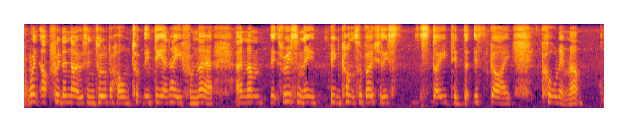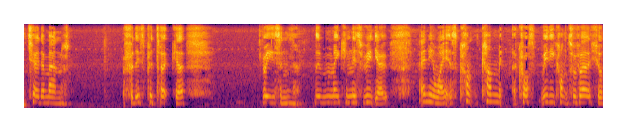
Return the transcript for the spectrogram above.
went up through the nose and drilled a hole and took the DNA from there. And um, it's recently been controversially stated that this guy, call him um, Cheddar Man, for this particular reason they're making this video anyway it's come across really controversial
